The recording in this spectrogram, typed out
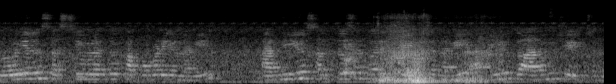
లోయలు సస్యములతో కప్పబడి ఉన్నవి. అన్నియు సంతోషపరి చేయుచున్నవి. అన్నియు గానము చేయుచున్నవి.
